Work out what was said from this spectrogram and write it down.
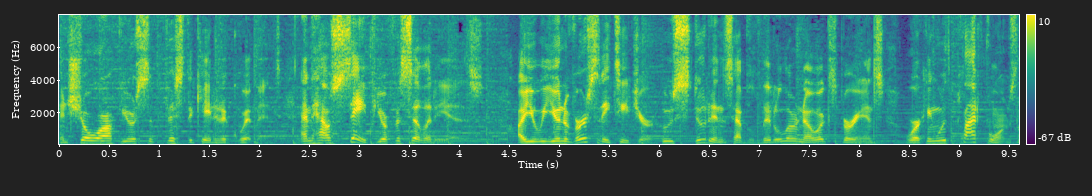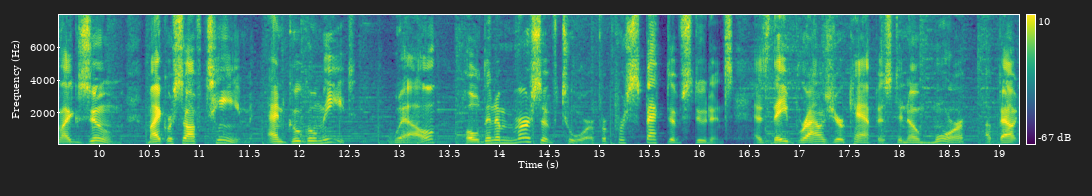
and show off your sophisticated equipment and how safe your facility is. Are you a university teacher whose students have little or no experience working with platforms like Zoom, Microsoft Team, and Google Meet? Well, hold an immersive tour for prospective students as they browse your campus to know more about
